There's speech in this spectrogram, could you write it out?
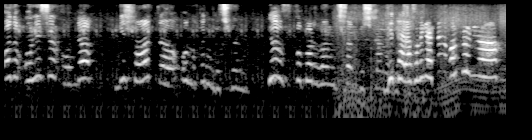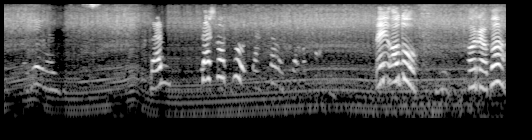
O da onun için onda bir saat e, on dakika mı geçmem? Yok, kapardı ben bir saat geçmem. Bir telefonu gelsene bakın ya. Ben ders notu, ders notu. Hey Ado. Araba.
